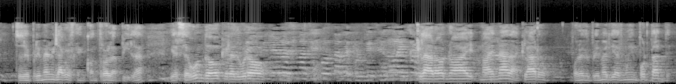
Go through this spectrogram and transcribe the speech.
Entonces el primer milagro es que encontró la pila y el segundo que le duró... Claro, no hay, no hay nada, claro. Por eso el primer día es muy importante.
